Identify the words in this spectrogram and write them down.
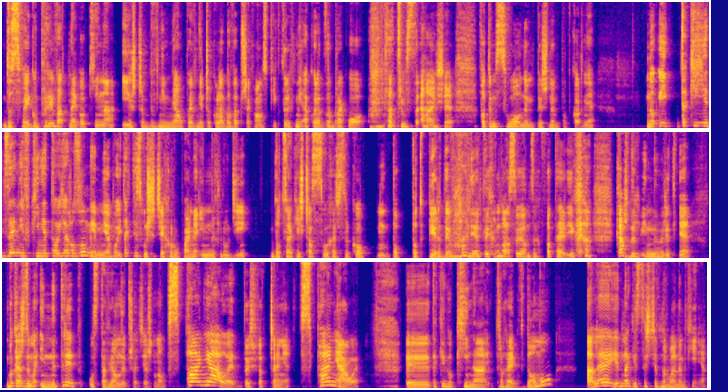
do swojego prywatnego kina i jeszcze by w nim miał pewnie czekoladowe przekąski, których mi akurat zabrakło na tym seansie, po tym słonym, pysznym popcornie. No i takie jedzenie w kinie to ja rozumiem, nie? Bo i tak nie słyszycie chrupania innych ludzi, bo co jakiś czas słychać tylko po, podpierdywanie tych masujących foteli, każdy w innym rytmie, bo każdy ma inny tryb ustawiony przecież. No. Wspaniałe doświadczenie, wspaniałe. Yy, takiego kina trochę jak w domu, ale jednak jesteście w normalnym kinie.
